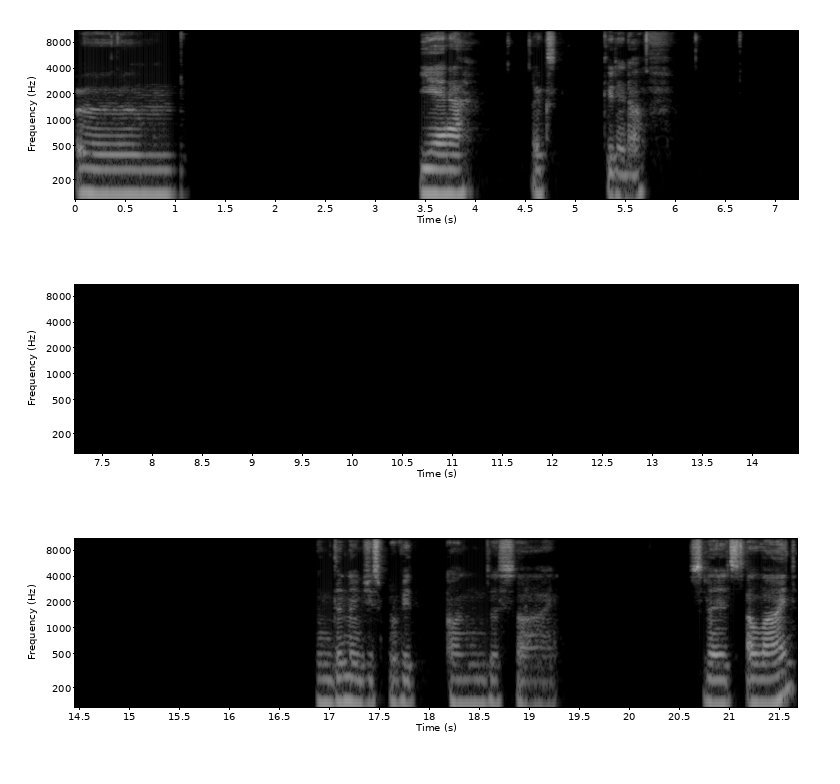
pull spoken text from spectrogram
Um. Yeah, looks good enough. And then I just move it on the side so that it's aligned.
